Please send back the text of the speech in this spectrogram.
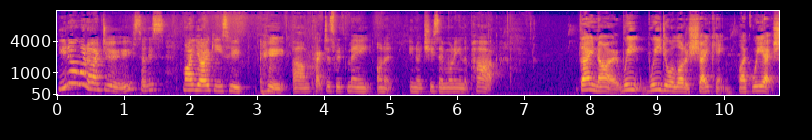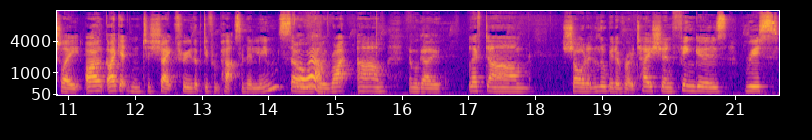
You know what I do? So this, my yogis who who um, practice with me on a you know Tuesday morning in the park, they know we we do a lot of shaking. Like we actually, I I get them to shake through the different parts of their limbs. So Oh, wow. we'll do right arm, then we'll go left arm, shoulder, a little bit of rotation, fingers, wrists.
